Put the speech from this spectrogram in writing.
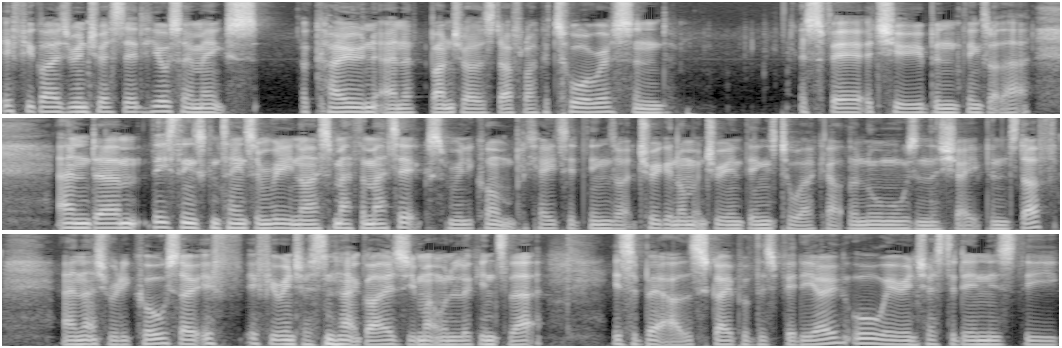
if you guys are interested he also makes a cone and a bunch of other stuff like a torus and a sphere, a tube and things like that. And um, these things contain some really nice mathematics, really complicated things like trigonometry and things to work out the normals and the shape and stuff. And that's really cool. So if, if you're interested in that, guys, you might want to look into that. It's a bit out of the scope of this video. All we're interested in is the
